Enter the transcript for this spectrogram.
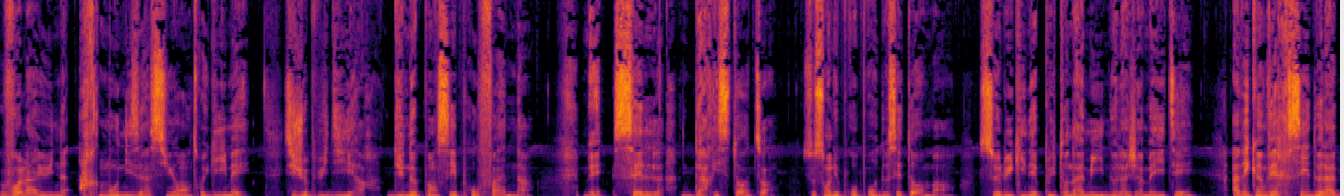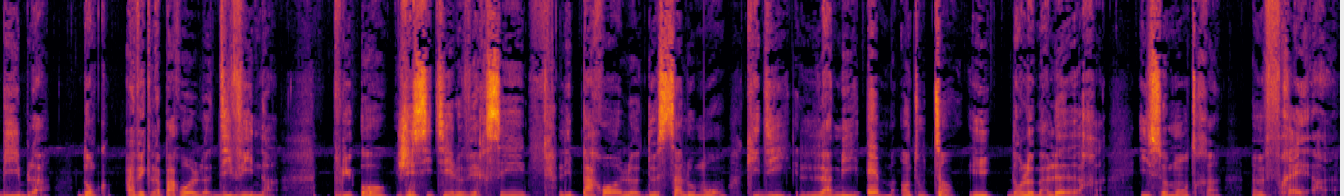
Voilà une harmonisation, entre guillemets, si je puis dire, d'une pensée profane, mais celle d'Aristote, ce sont les propos de cet homme. Celui qui n'est plus ton ami ne l'a jamais été, avec un verset de la Bible, donc avec la parole divine. Plus haut, j'ai cité le verset, les paroles de Salomon qui dit L'ami aime en tout temps et dans le malheur, il se montre un frère.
